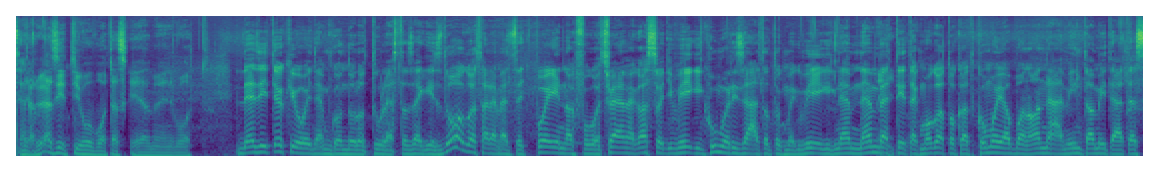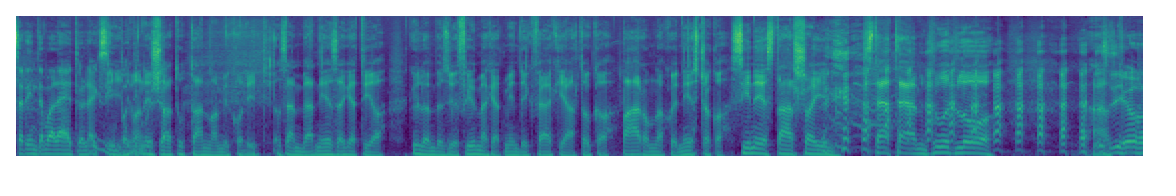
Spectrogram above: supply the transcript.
Nyerő. Ez itt jó volt, ez élmény volt. De ez itt tök jó, hogy nem gondolod túl ezt az egész dolgot, hanem ez egy poénnak fogod fel, meg az, hogy végig humorizáltatok, meg végig nem, nem vettétek maga magatokat komolyabban annál, mint amit, tehát ez szerintem a lehető legszimpatikusabb. És hát utána, amikor így az ember nézegeti a különböző filmeket, mindig felkiáltok a páromnak, hogy nézd csak a színésztársaim, Statham, Jude Law. Hát, ez jó,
